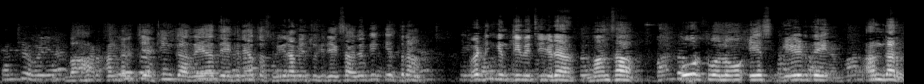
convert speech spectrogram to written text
ਪਹੁੰਚੇ ਹੋਏ ਆ। ਬਾਹਰ ਅੰਦਰ ਚੈਕਿੰਗ ਕਰ ਰਹੇ ਆ ਦੇਖ ਰਹੇ ਆ ਤਸਵੀਰਾਂ ਵਿੱਚ ਤੁਸੀਂ ਦੇਖ ਸਕਦੇ ਹੋ ਕਿ ਕਿਸ ਤਰ੍ਹਾਂ ਵੱਡੀ ਗਿਣਤੀ ਵਿੱਚ ਜਿਹੜਾ ਮਾਨਸਾ ਫੋਰਸ ਵੱਲੋਂ ਇਸ ਗੇਟ ਦੇ ਅੰਦਰ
